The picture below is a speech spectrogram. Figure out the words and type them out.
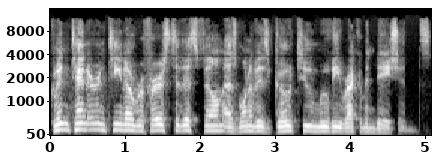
Quentin Tarantino refers to this film as one of his go-to movie recommendations.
